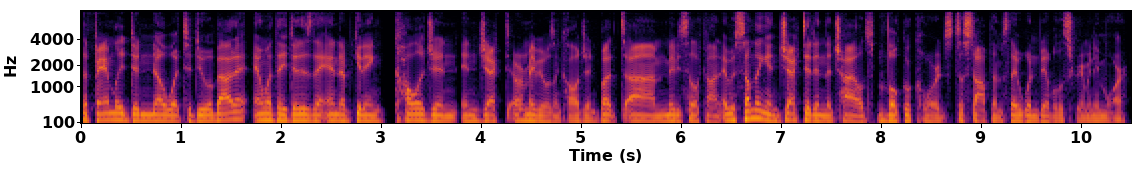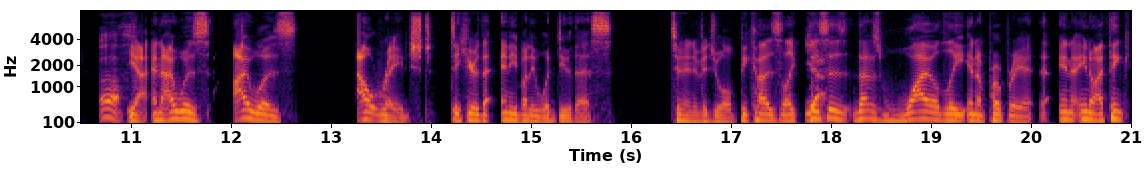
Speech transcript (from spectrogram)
the family didn't know what to do about it. And what they did is they ended up getting collagen inject, or maybe it wasn't collagen, but um, maybe silicon. It was something injected in the child's vocal cords to stop them so they wouldn't be able to scream anymore. Ugh. Yeah, and I was I was outraged to hear that anybody would do this to an individual because like this is that is wildly inappropriate. And you know, I think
